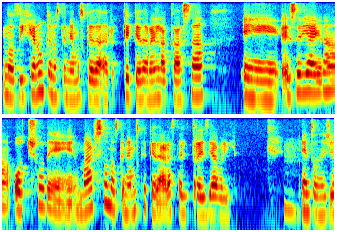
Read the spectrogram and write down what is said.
nos dijeron que nos teníamos que, dar, que quedar en la casa. Eh, ese día era 8 de marzo, nos teníamos que quedar hasta el 3 de abril. Entonces yo,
